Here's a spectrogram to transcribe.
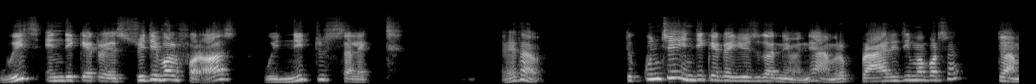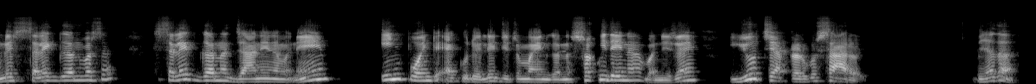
which indicator is suitable for us we need to select है त त्यो कुन चाहिँ इन्डिकेटर युज गर्ने भन्ने हाम्रो प्रायोरिटीमा पर्छ? त्यो हामीले सेलेक्ट गर्नुपर्छ। सेलेक्ट गर्न जानेन भने इन पोइन्ट एकुरेटली डिटरमाइन गर्न सकिँदैन भन्ने चाहिँ यो च्याप्टरको सार हो। बुझ्यो त?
